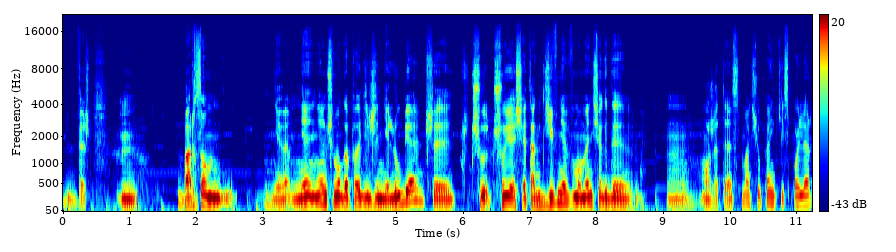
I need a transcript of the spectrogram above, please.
wiesz, mm, bardzo nie wiem, nie, nie wiem czy mogę powiedzieć, że nie lubię, czy czu, czuję się tak dziwnie w momencie, gdy hmm, może to jest maciupeńki spoiler,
